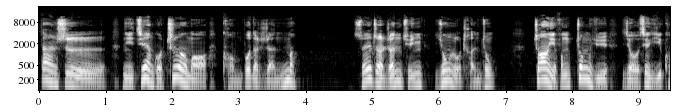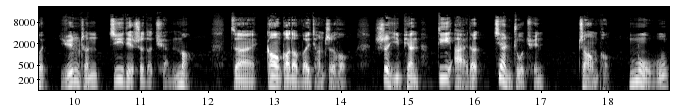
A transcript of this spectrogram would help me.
但是你见过这么恐怖的人吗？随着人群涌入城中。张一峰终于有幸一窥云城基地室的全貌，在高高的围墙之后，是一片低矮的建筑群，帐篷、木屋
